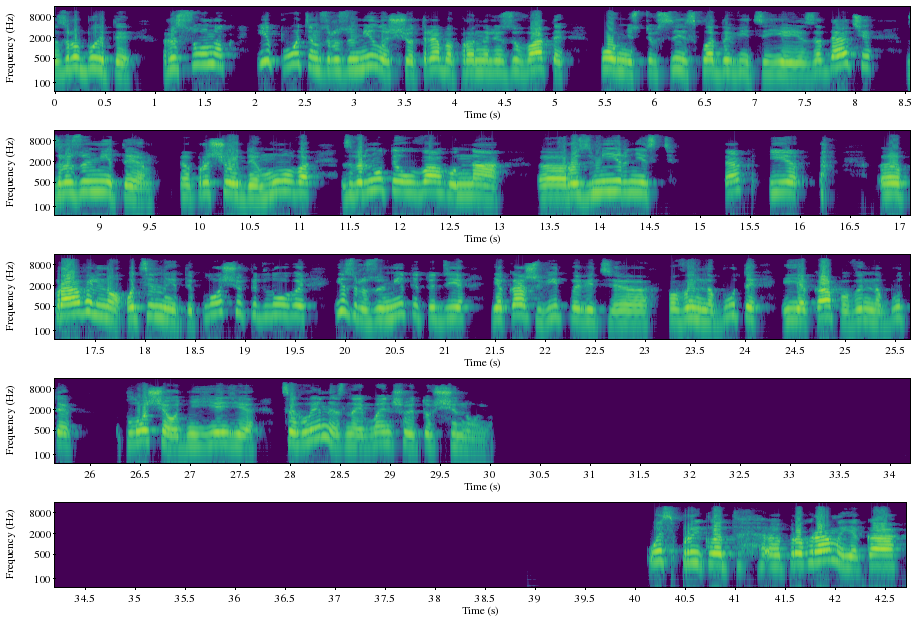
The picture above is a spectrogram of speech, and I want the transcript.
зробити рисунок, і потім зрозуміло, що треба проаналізувати повністю всі складові цієї задачі, зрозуміти, е, про що йде мова, звернути увагу на е, розмірність, так, і е, правильно оцінити площу підлоги і зрозуміти тоді, яка ж відповідь повинна бути, і яка повинна бути площа однієї цеглини з найменшою товщиною. Ось приклад е, програми, яка е,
